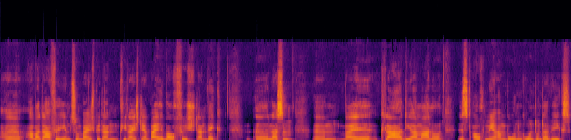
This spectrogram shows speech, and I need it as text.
äh, aber dafür eben zum Beispiel dann vielleicht der Ballbauchfisch dann weglassen, äh, ähm, weil klar, die Amano ist auch mehr am Bodengrund unterwegs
